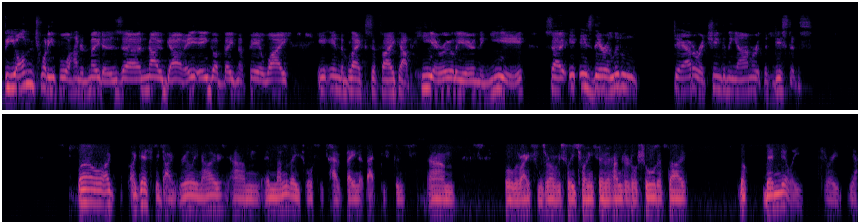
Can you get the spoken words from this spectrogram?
beyond 2,400 metres, uh, no go. He, he, got beaten a fair way in, in the Blacks A Fake Cup here earlier in the year. So is there a little doubt or a chink in the armour at the distance? Well, I, I guess we don't really know, um, and none of these horses have been at that distance. Um, all the races are obviously 2,700 or shorter, so look, they're nearly three, you know,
